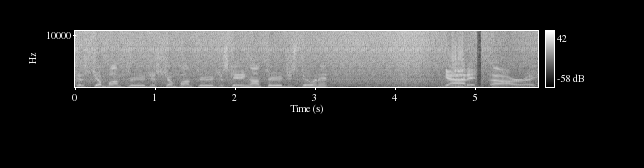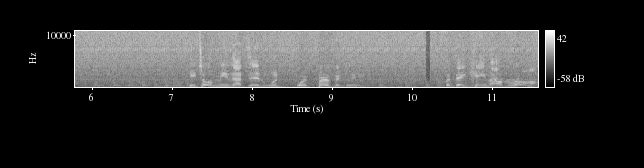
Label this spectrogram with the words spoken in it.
Just jump on through, just jump on through, just getting on through, just doing it. Got it. Alright. He told me that it would work perfectly. But they came out wrong.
